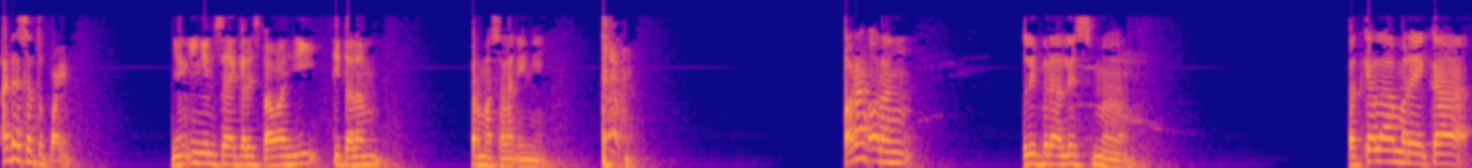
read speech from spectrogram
Ada satu poin yang ingin saya garis bawahi di dalam permasalahan ini. Orang-orang liberalisme tatkala mereka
